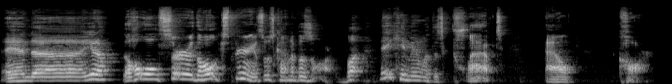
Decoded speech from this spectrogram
and uh, you know the whole sir, the whole experience was kind of bizarre. But they came in with this clapped out car,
